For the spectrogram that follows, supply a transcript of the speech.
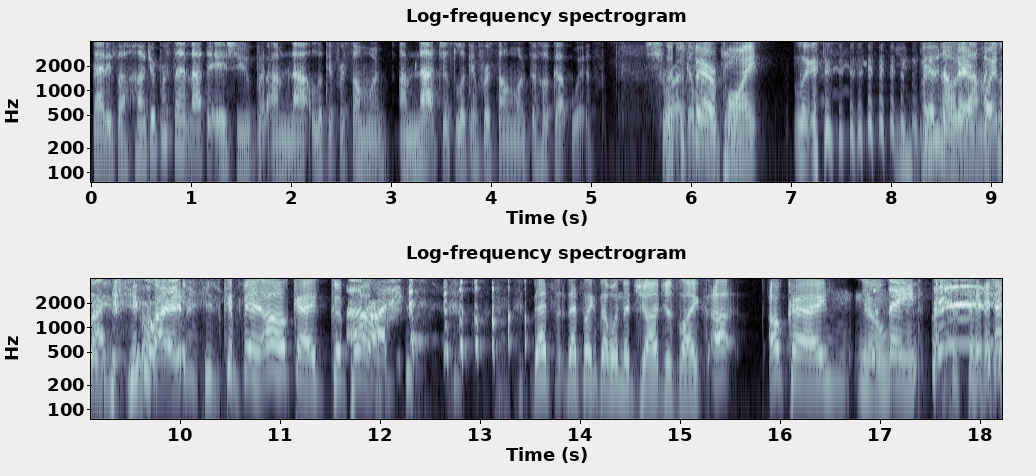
That is 100% not the issue, but I'm not looking for someone. I'm not just looking for someone to hook up with. Shrug That's a fair emoji. point. Look, You do That's a know fair that I'm point. Look, attracted. right. he's convinced. Oh, okay, good point. All right. That's that's like the when the judge is like, uh, okay, you know, Sustained. sustain-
